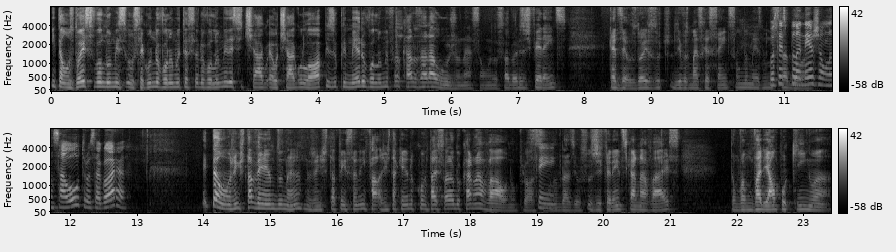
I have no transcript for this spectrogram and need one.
Então, os dois volumes, o segundo volume e o terceiro volume desse Thiago, é o Tiago Lopes, o primeiro volume foi o Carlos Araújo, né? São ilustradores diferentes. Quer dizer, os dois livros mais recentes são do mesmo Vocês ilustrador. planejam lançar outros agora? Então, a gente está vendo, né? A gente está pensando em falar, a gente está querendo contar a história do carnaval no próximo Sim. no Brasil, os diferentes carnavais. Então vamos variar um pouquinho a,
